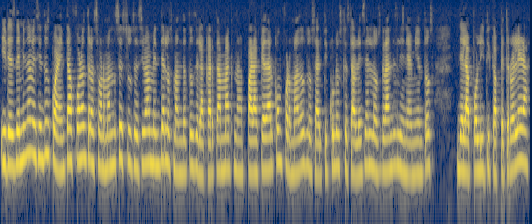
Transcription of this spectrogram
y desde 1940 fueron transformándose sucesivamente los mandatos de la Carta Magna para quedar conformados los artículos que establecen los grandes lineamientos de la política petrolera,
